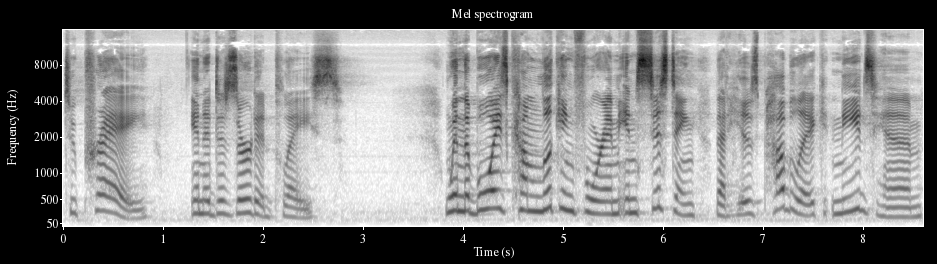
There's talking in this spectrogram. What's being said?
to pray in a deserted place. When the boys come looking for him, insisting that his public needs him,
